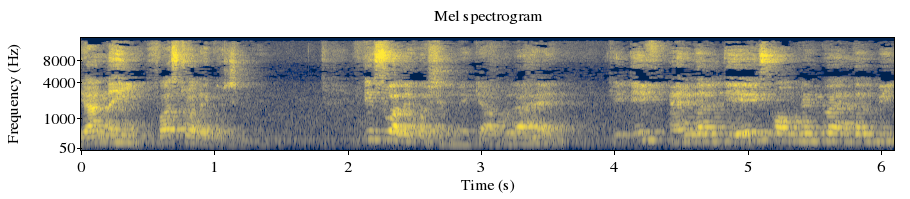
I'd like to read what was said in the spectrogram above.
या नहीं फ़र्स्ट वाले क्वेश्चन में। इस वाले क्वेश्चन में क्या बोला है? कि if angle A is congruent to angle B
